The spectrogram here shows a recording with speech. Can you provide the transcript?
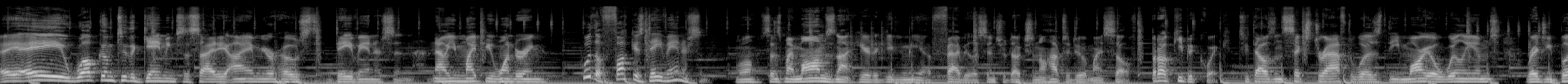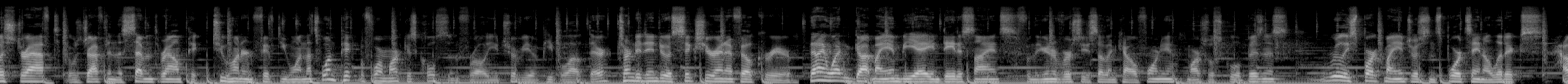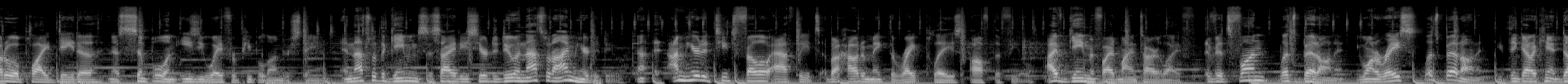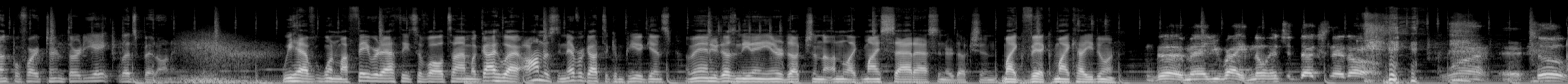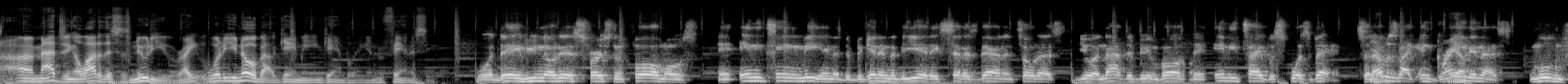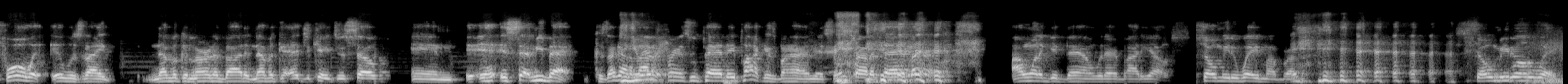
Hey, hey, welcome to the Gaming Society. I am your host, Dave Anderson. Now, you might be wondering, who the fuck is Dave Anderson? Well, since my mom's not here to give me a fabulous introduction, I'll have to do it myself. But I'll keep it quick. 2006 draft was the Mario Williams, Reggie Bush draft. I was drafted in the seventh round, pick 251. That's one pick before Marques Colston for all you trivia people out there. Turned it into a six year NFL career. Then I went and got my MBA in data science from the University of Southern California, Marshall School of Business. Really sparked my interest in sports analytics, how to apply data in a simple and easy way for people to understand. And that's what the Gaming Society is here to do, and that's what I'm here to do. Uh, I'm here to teach fellow athletes about how to make the right plays off the field. I've gamified my entire life. If it's fun, let's bet on it. You want to race? Let's bet on it. You think I can't dunk before I turn 38? Let's bet on it. We have one of my favorite athletes of all time, a guy who I honestly never got to compete against, a man who doesn't need any introduction, unlike my sad ass introduction, Mike Vick. Mike, how you doing? Good man, You're right. No introduction at all. One, uh, two. I'm imagining a lot of this is new to you, right? What do you know about gaming and gambling and fantasy? Well, Dave, you know this first and foremost. In any team meeting at the beginning of the year, they set us down and told us you are not to be involved in any type of sports betting. So that was like ingrained in us. Moving forward, it was like never could learn about it, never could educate yourself. And it, it set me back because I got Did a lot ever- of friends who pad their pockets behind this. So I'm trying to pad mine. I want to get down with everybody else. Show me the way, my brother. Show me the way.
